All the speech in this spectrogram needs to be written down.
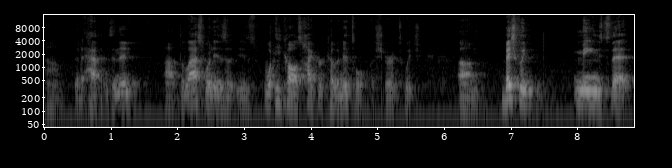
um, that it happens. And then uh, the last one is, is what he calls hyper covenantal assurance, which um, basically means that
